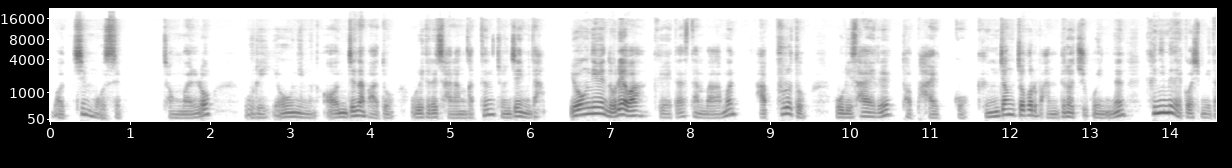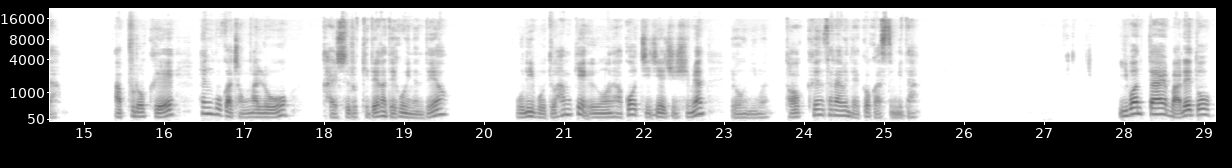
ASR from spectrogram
멋진 모습. 정말로 우리 여웅님은 언제나 봐도 우리들의 자랑 같은 존재입니다. 여웅님의 노래와 그의 따뜻한 마음은 앞으로도 우리 사회를 더 밝고 긍정적으로 만들어주고 있는 큰 힘이 될 것입니다. 앞으로 그의 행보가 정말로 갈수록 기대가 되고 있는데요. 우리 모두 함께 응원하고 지지해 주시면 여웅님은 더 큰 사람이 될 것 같습니다. 이번 달 말에도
